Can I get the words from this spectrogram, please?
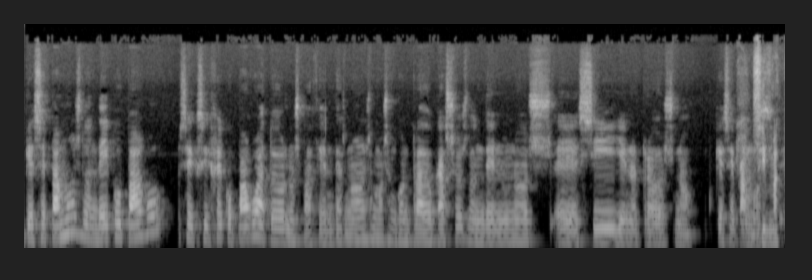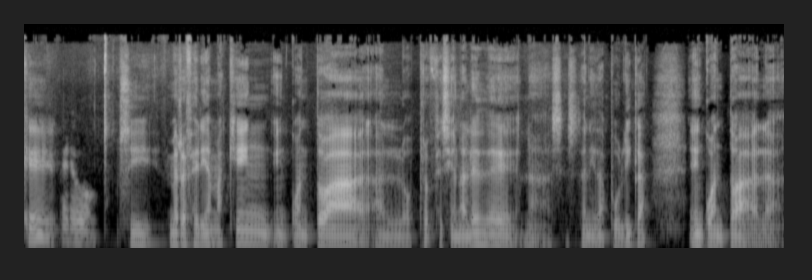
que sepamos donde hay copago, se exige copago a todos los pacientes. No nos hemos encontrado casos donde en unos eh, sí y en otros no. Que sepamos. Sí, más que. Pero... Sí, me refería más que en, cuanto a, los profesionales de la sanidad pública, en cuanto a la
